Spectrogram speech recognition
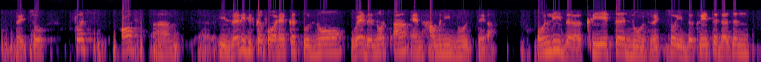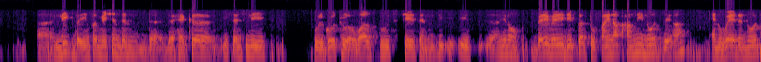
right? So first off, um, uh, it's very difficult for a hacker to know where the nodes are and how many nodes there are. Only the creator knows, right? So if the creator doesn't uh, leak the information, then the, the hacker essentially will go through a wild goose chase and it's uh, you know very very difficult to find out how many nodes there are and where the nodes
